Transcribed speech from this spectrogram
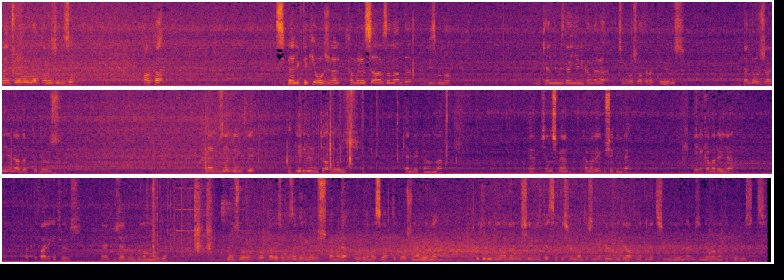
Range Rover Vogue aracımızın arka siperlikteki orijinal kamerası arızalandı. Biz bunu kendimizden yeni kamera içine boşaltarak koyuyoruz. Kendi orijinal yerine adapte ediyoruz. Gayet güzel renkli geri görüntü alıyoruz kendi ekranından. Evet, çalışmayan kamerayı bu şekilde yeni kamerayla aktif hale getiriyoruz. Gayet güzel bir uygulama oldu. Sizden şu ok aracımıza geri görüş kamera uygulaması yaptık orijinal yerine. Bu tür uygulamaların iş yerimizde satış ve montajını yapıyoruz. Video altındaki iletişim bilgilerinden bizimle bağlantı kurabilirsiniz.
